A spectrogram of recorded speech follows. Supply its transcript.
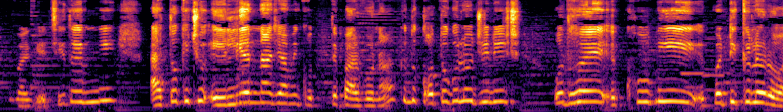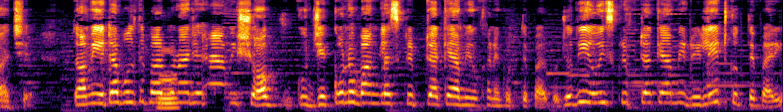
বহুবার গেছি। তো এমনি এত কিছু এলিয়েন না যে আমি করতে পারব না কিন্তু কতগুলো জিনিস বোধহয় খুবই পার্টিকুলারও আছে। তো আমি এটা বলতে পারব না যে হ্যাঁ আমি সব যে কোনো বাংলা স্ক্রিপ্টটাকে আমি ওখানে করতে পারব। যদি ওই স্ক্রিপ্টটাকে আমি রিলেট করতে পারি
